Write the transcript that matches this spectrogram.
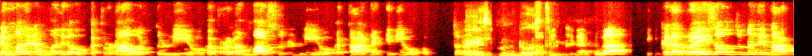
నెమ్మది నెమ్మదిగా ఒక తృణావర్తుణ్ణి ఒక ప్రలంబాసురుణ్ణి ఒక తాటకిని ఒక రచించినట్టుగా ఇక్కడ రైజ్ అవుతున్నది నాకు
